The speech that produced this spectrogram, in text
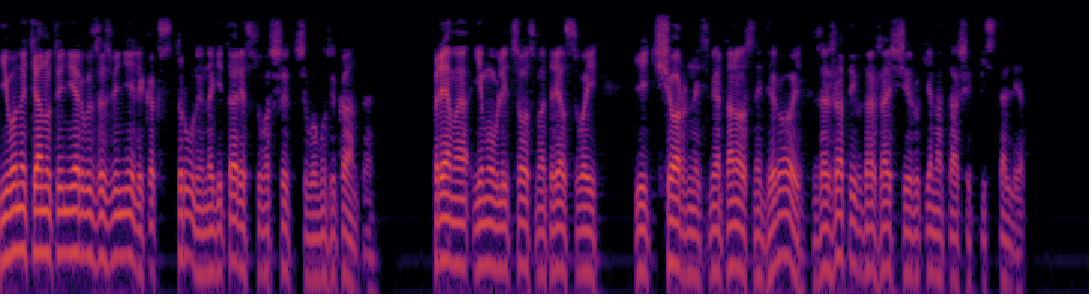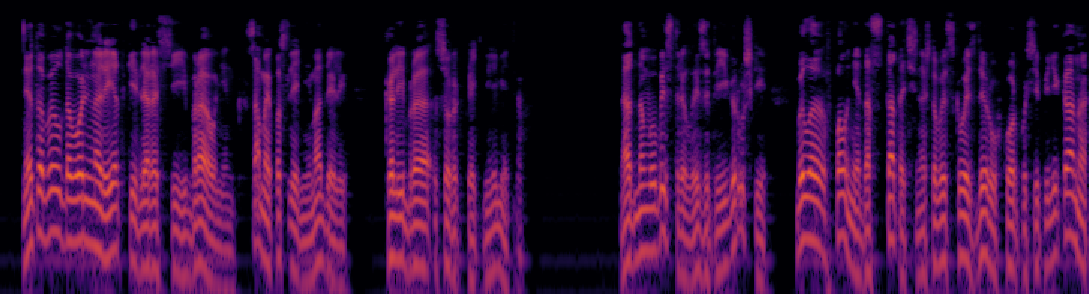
Его натянутые нервы зазвенели, как струны на гитаре сумасшедшего музыканта. Прямо ему в лицо смотрел свой и черной смертоносной дырой, зажатый в дрожащей руке Наташи пистолет. Это был довольно редкий для России Браунинг, самой последней модели, калибра 45 мм. Одного выстрела из этой игрушки было вполне достаточно, чтобы сквозь дыру в корпусе пеликана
